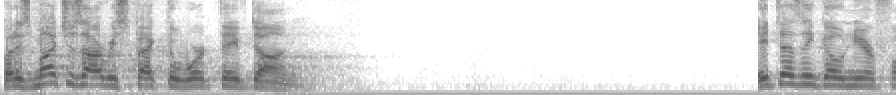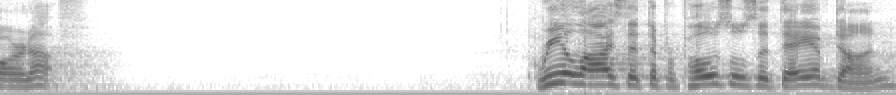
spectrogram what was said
But as much as I respect the work they've done, it doesn't go near far enough realize that the proposals that they have done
